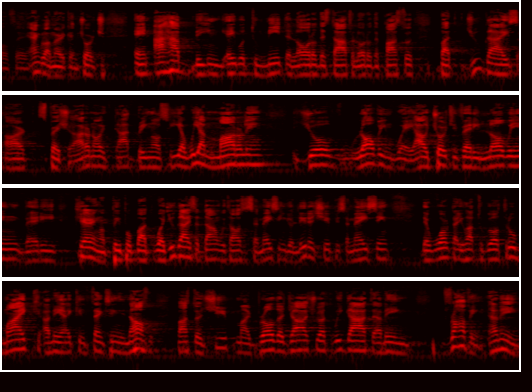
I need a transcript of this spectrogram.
of uh, an Anglo-American church. And I have been able to meet a lot of the staff, a lot of the pastors, but you guys are special. I don't know if God bring us here. We are modeling your loving way. Our church is very loving, very caring of people, but what you guys have done with us is amazing. Your leadership is amazing the work that you have to go through. Mike, I mean, I can thank him enough. Pastor Sheep, my brother Joshua, we got, I mean, Robin, I mean,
